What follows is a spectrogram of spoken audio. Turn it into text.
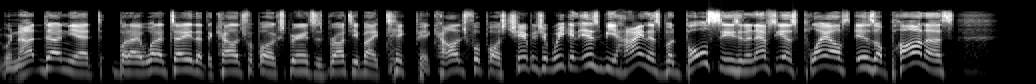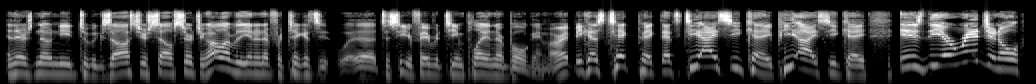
We're not done yet, but I want to tell you that the college football experience is brought to you by TickPick. College football's championship weekend is behind us, but bowl season and FCS playoffs is upon us. And there's no need to exhaust yourself searching all over the internet for tickets uh, to see your favorite team play in their bowl game. All right, because TickPick, that's T I C K P I C K, is the original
